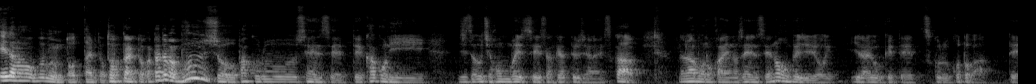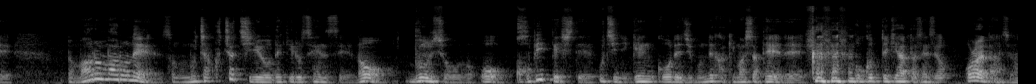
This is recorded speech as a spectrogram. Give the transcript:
枝の部分取ったりとか。取ったりとか。例えば文章をパクる先生って過去に実はうちホームページ制作やってるじゃないですか。でラボの会の先生のホームページを依頼を受けて作ることがあってまるまるねそのむちゃくちゃ治療できる先生の文章をコピペしてうちに原稿で自分で書きました体で送ってきはった先生おられたんですよ、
